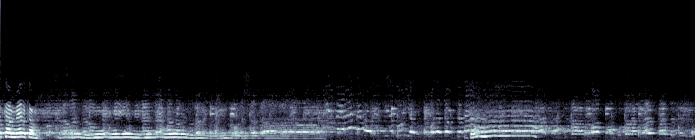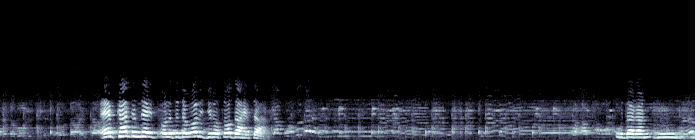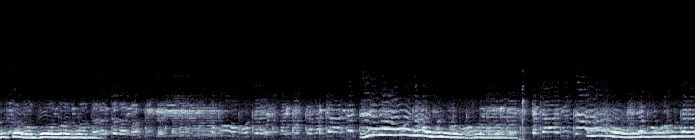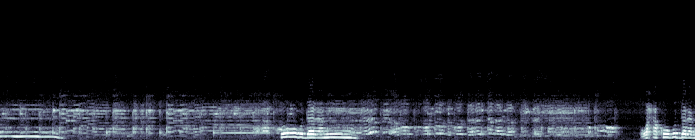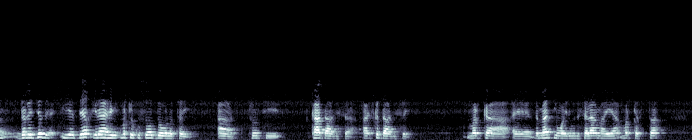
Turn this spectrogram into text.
welcome welcome. Ceeb kaa dandayd oo la dadawooli jiro soo daahirtaa ugu daran kuugu daran darajada iyo deeq ilaahay markay ku soo doonatay aada runtii kaa daadisa aad iska daadisay. Marka dhammaantiin waa idin wada salaamaya. Mar kasta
